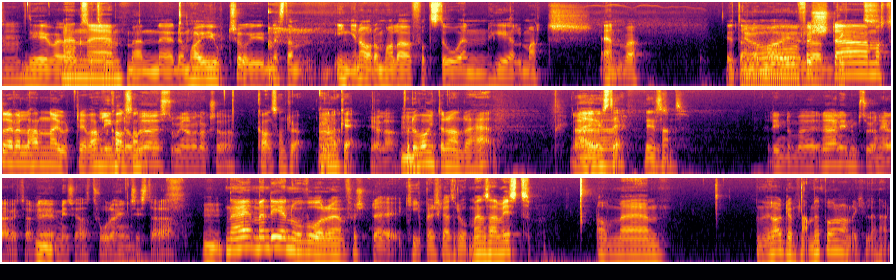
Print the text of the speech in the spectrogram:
Mm. Det är vad jag Men, också eh, tror. Men eh, de har ju gjort så. Nästan ingen av dem har fått stå en hel match än va? Utan de har ju Jo, första bytt- måste det väl han ha gjort det va? Karlsson, Lindom stod han väl också? Karlsson tror jag. Ja, okej. Hela. Mm. För då var inte den andra här. Nej, just det. Det är sant. Lindom, är- nej Lindom stod han hela vet jag. Mm. Det minns jag. Hans två in sista där. Mm. Nej, men det är nog vår eh, första keeper skulle jag tro. Men sen visst. Om... Eh, nu har jag glömt namnet på den andra killen här.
